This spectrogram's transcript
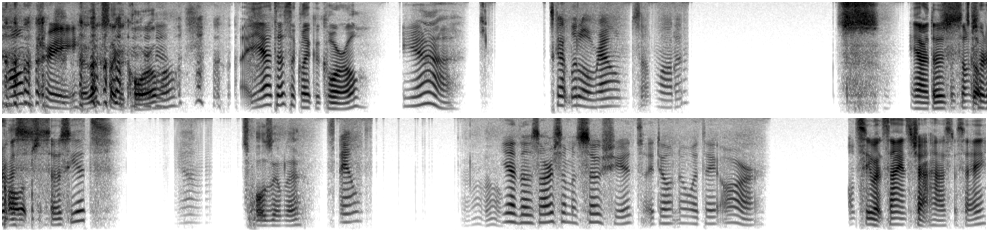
palm tree. It looks like a coral, huh? Yeah, it does look like a coral. Yeah. it's got little round something on it. S- Yeah, are those it's some got sort of polyps. associates? Yeah, Suppose zoom there. snails. I don't know. Yeah, those are some associates. I don't know what they are. Let's see what science chat has to say.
